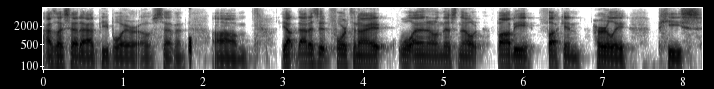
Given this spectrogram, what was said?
As I said, at bboyer07. Um, Yep, that is it for tonight. We'll end on this note. Bobby fucking Hurley, peace.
